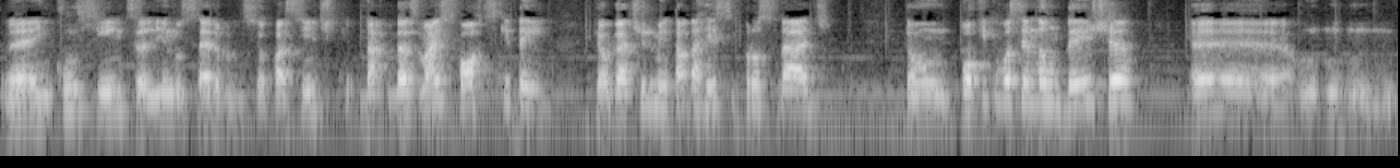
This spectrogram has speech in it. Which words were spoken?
né, inconscientes ali no cérebro do seu paciente, das mais fortes que tem, que é o gatilho mental da reciprocidade. Então, por que, que você não deixa é, um,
